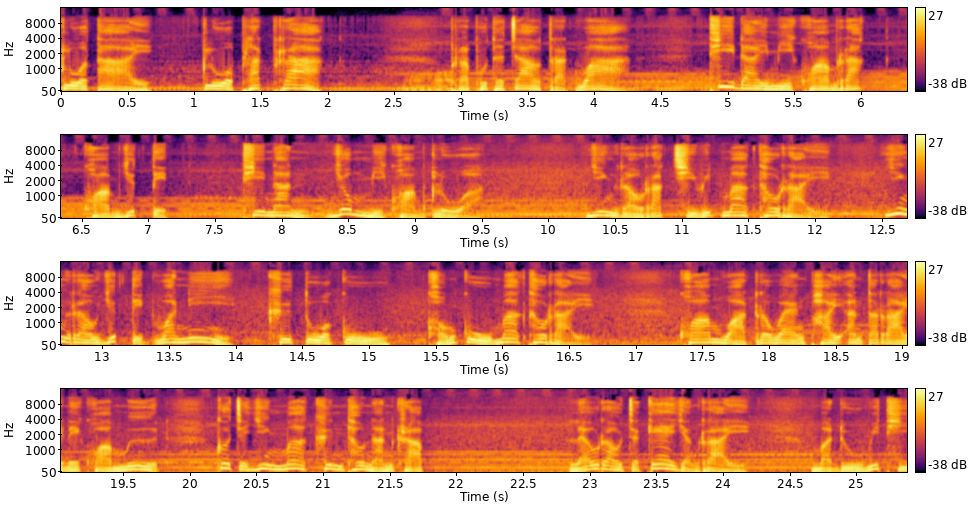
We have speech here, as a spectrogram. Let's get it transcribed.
กลัวตาย กลัวพลัดพราก พระพุทธเจ้าตรัสว่า ที่ใดมีความรัก ความยึดติด ที่นั่นย่อมมีความกลัว ยิ่งเรารักชีวิตมากเท่าไหร่ ยิ่งเรายึดติดว่านี่ คือตัวกูของกูมากเท่าไหร่ ความหวาดระแวงภัยอันตรายในความมืดก็จะยิ่งมากขึ้นเท่านั้นครับ แล้วเราจะแก้อย่างไร มาดูวิธี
